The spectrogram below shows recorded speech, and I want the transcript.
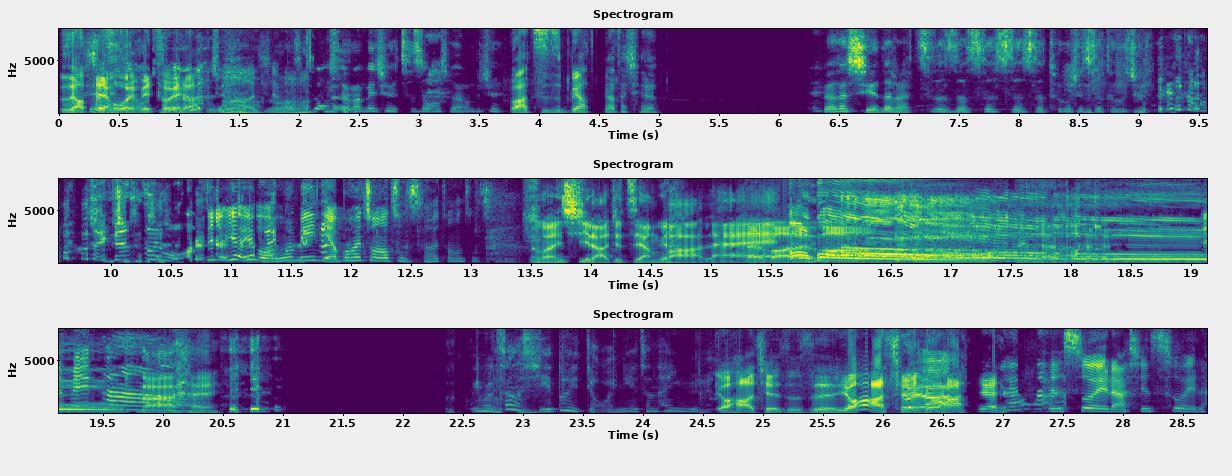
不是要现在我也被推了。直直往水那边去，直直往水那边去，哇，侄子不要不要再切了，不要再斜的了，直直直直直推过去，直 推过去。要要要往那边一点，不然会撞到柱子，会撞到柱子。没关系啦，就这样吧。来来吧，哦不。还没到。来，你们这样斜对角哎，你也站太远了。有哈欠是不是？有哈欠，有哈欠。先睡啦，先睡啦。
